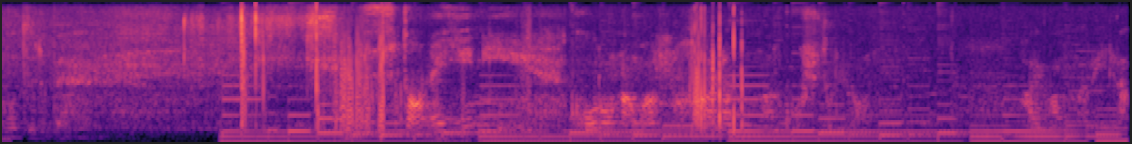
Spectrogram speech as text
Toplamıdır be. Yüz tane yeni korona var. Hala bunlar koşturuyor. Hayvanlarıyla.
